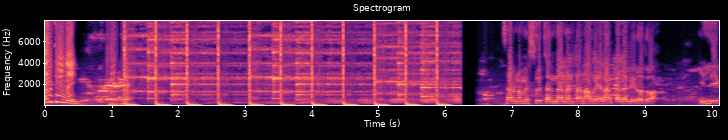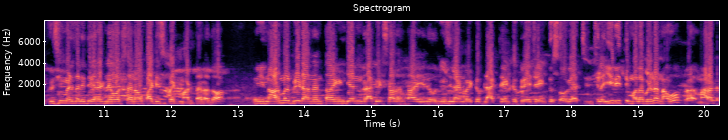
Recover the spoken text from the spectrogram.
nine three nine sir ನಮ್ಮ ಹೆಸರು ಚಂದನ್ ಅಂತ. ನಾವು ಯಲಂಕದಲ್ಲಿರೋದು. ಇಲ್ಲಿ ಕೃಷಿ ಮೇಳದಲ್ಲಿ ಇದು ಎರಡನೇ ವರ್ಷ ನಾವು ಪಾರ್ಟಿಸಿಪೇಟ್ ಮಾಡ್ತಾ ಇರೋದು. ಈ ನಾರ್ಮಲ್ ಬ್ರೀಡ್ ಆದಂತ ಇಂಡಿಯನ್ ರಾಬಿಟ್ಸ್ ಆದಂತ ಇದು New Zealand white black giant grey giant Soviet chinchilla ಈ ರೀತಿ ಮೊಲಗಳನ್ನ ನಾವು ಮಾರಾಟ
